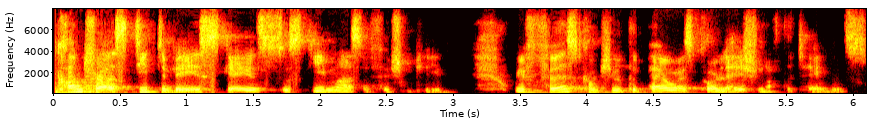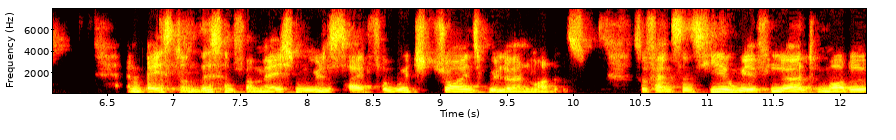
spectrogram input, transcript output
In contrast, DeepDB scales to schemas efficiently. We first compute the pairwise correlation of the tables. And based on this information, we decide for which joins we learn models. So for instance, here we have learned a model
